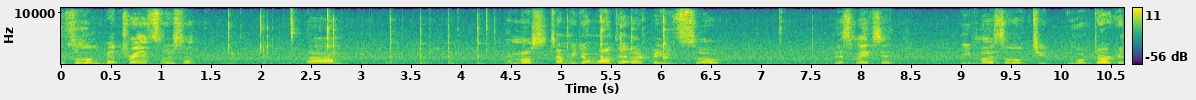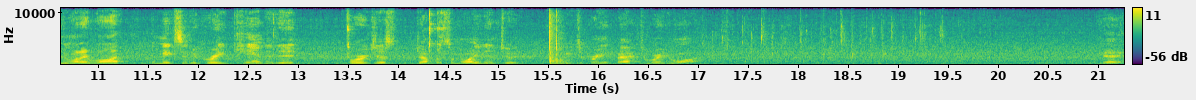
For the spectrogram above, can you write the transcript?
It's a little bit translucent. Um, and most of the time we don't want that in our baits, so this makes it, even though it's a little too, a little darker than what I want, it makes it a great candidate for just dumping some white into it to bring it back to where you want. Okay.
